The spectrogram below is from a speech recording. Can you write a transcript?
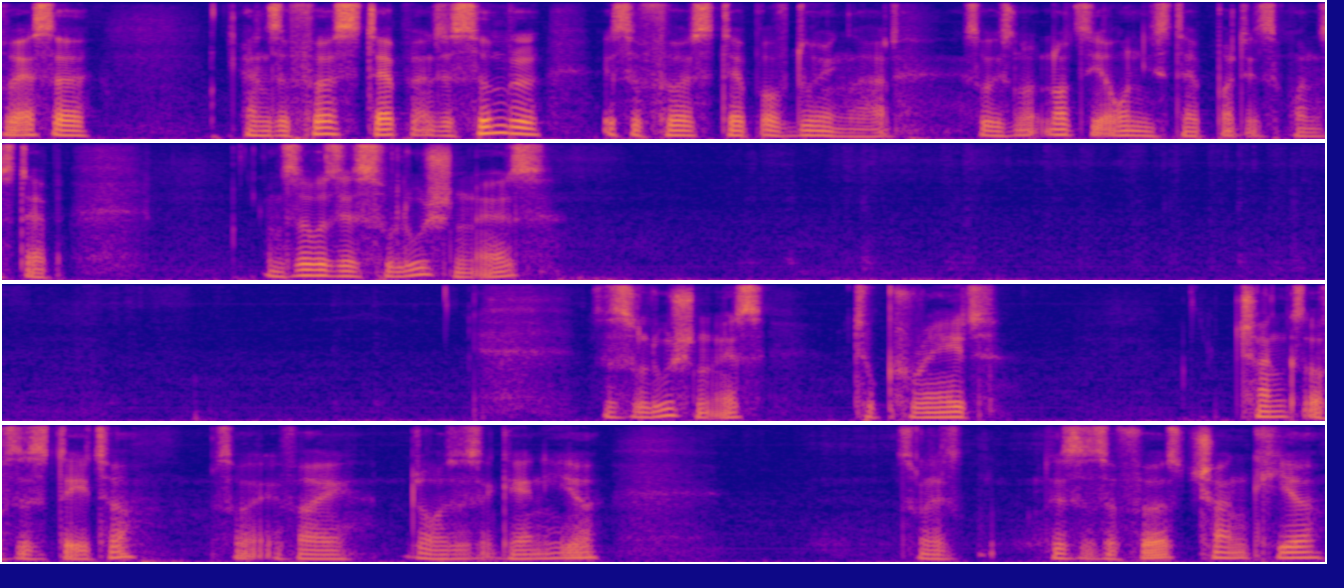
So as a and the first step and the symbol is the first step of doing that. So it's not, not the only step, but it's one step. And so the solution is the solution is to create chunks of this data. So if I draw this again here, so this is the first chunk here,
